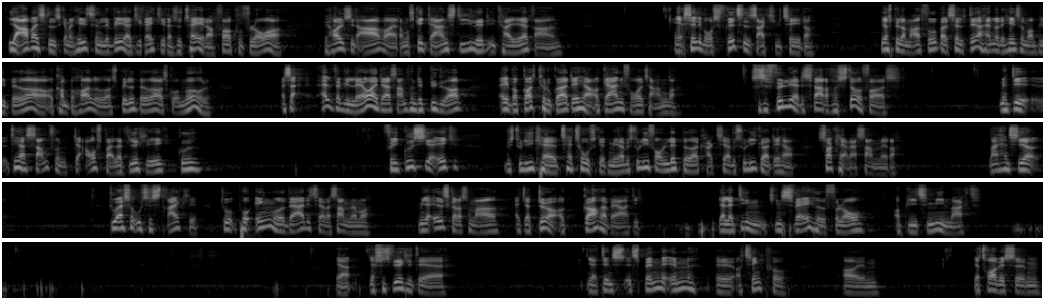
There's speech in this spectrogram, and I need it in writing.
i arbejdslivet skal man hele tiden levere de rigtige resultater for at kunne få lov at beholde sit arbejde og måske gerne stige lidt i karrieregraden. Ja, selv i vores fritidsaktiviteter. Jeg spiller meget fodbold selv. Der handler det hele tiden om at blive bedre og komme på holdet og spille bedre og score mål. Altså alt, hvad vi laver i det her samfund, det er bygget op af, hvor godt kan du gøre det her, og gerne i forhold til andre. Så selvfølgelig er det svært at forstå for os. Men det, det her samfund, det afspejler virkelig ikke Gud. Fordi Gud siger ikke, hvis du lige kan tage to skridt mere, hvis du lige får en lidt bedre karakter, hvis du lige gør det her, så kan jeg være sammen med dig. Nej, han siger, du er så utilstrækkelig. Du er på ingen måde værdig til at være sammen med mig. Men jeg elsker dig så meget, at jeg dør og gør dig værdig. Jeg lader din, din svaghed få lov at blive til min magt. Ja, jeg synes virkelig, det er, ja, det er et spændende emne øh, at tænke på. Og øhm, jeg tror, hvis, øhm,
